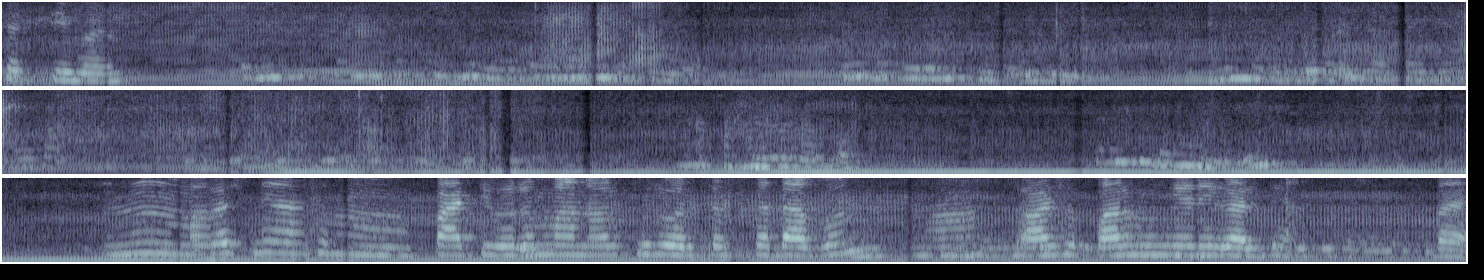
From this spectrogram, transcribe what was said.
शक्तिमान. मगच नाही असं पाठीवरून पाठीवर मानावर फिरवलतस का दाबून. तर अशा पार मुंग्या निघालत्या बाय.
